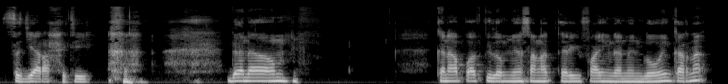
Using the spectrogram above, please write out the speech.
sejarah sih. dan um, kenapa filmnya sangat terrifying dan mind blowing karena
